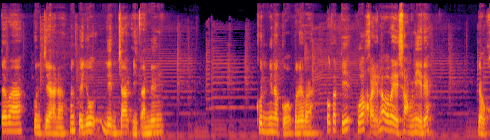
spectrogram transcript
แต่ว่ากุญแจนะมันไปอยู่ลิ้นชักอีกอันนึง คุณมินาโกะก็เลยว่า ปกติผัวข่อยเราเอาไว้ช่องนี้เด้เดี๋ยวโค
